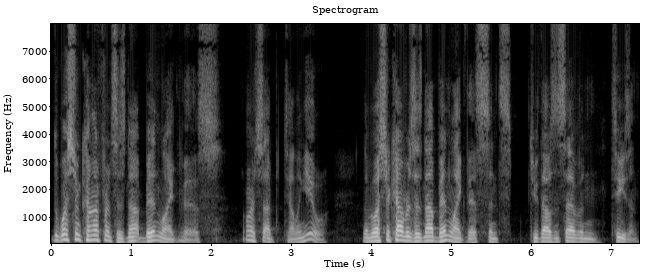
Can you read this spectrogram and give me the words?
The Western Conference has not been like this. Or it's- I'm telling you, the Western Conference has not been like this since 2007 season,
